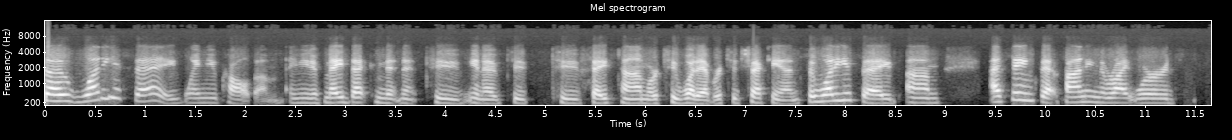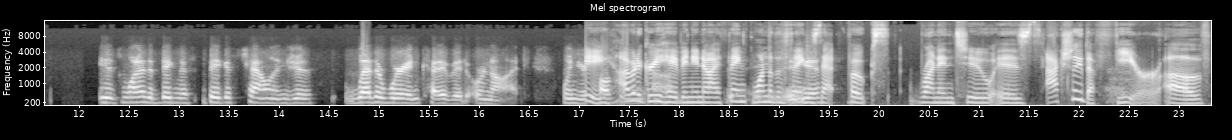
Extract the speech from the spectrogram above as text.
so, what do you say when you call them and you've made that commitment to, you know, to to FaceTime or to whatever to check in? So, what do you say? Um, I think that finding the right words is one of the biggest biggest challenges, whether we're in COVID or not. When you're, I would agree, um, Haven. You know, I think one of the things yeah. that folks run into is actually the fear of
